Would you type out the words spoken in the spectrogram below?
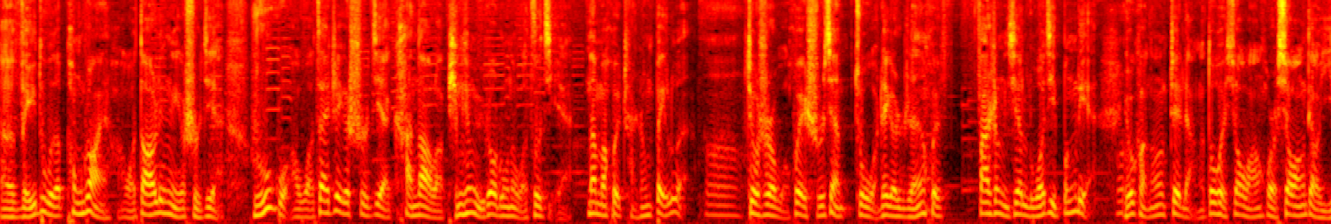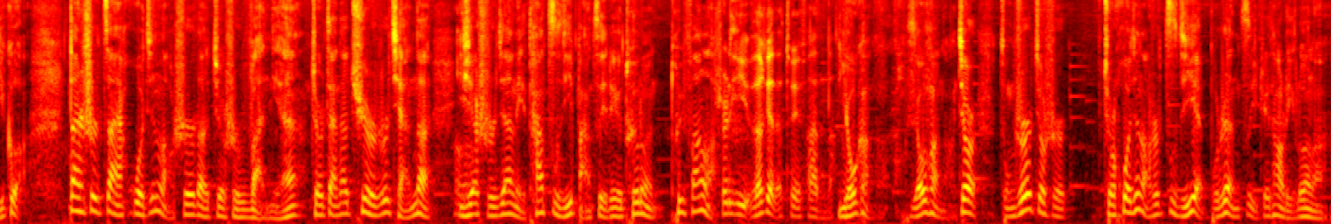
呃维度的碰撞也好，我到另一个世界，如果我在这个世界看到了平行宇宙中的我自己，那么会产生悖论。嗯就是我会实现，就我这个人会发生一些逻辑崩裂，有可能这两个都会消亡，或者消亡掉一个。但是在霍金老师的就是晚年，就是在他去世之前的一些时间里，他自己把自己这个推论推翻了，是椅子给他推翻的。有可能，有可能，就是总之就是就是霍金老师自己也不认自己这套理论了，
